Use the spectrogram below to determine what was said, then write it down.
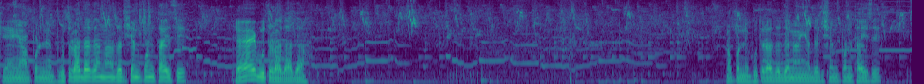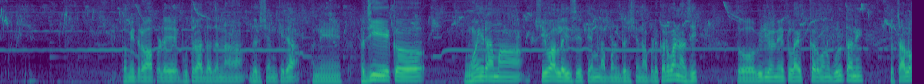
કે અહીંયા આપણને ભૂતળા દાદાના દર્શન પણ થાય છે. જય ભૂતળા દાદા. આપણને ભૂતળા દાદાના અહીંયા દર્શન પણ થાય છે. તો મિત્રો, આપણે ભૂતળા દાદાના દર્શન કર્યા અને હજી એક ભોંયરામાં શિવાલય છે, તેમના પણ દર્શન આપણે કરવાના છે. તો વિડીયોને એક લાઇક કરવાનું ભૂલતા નહીં. તો ચાલો,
